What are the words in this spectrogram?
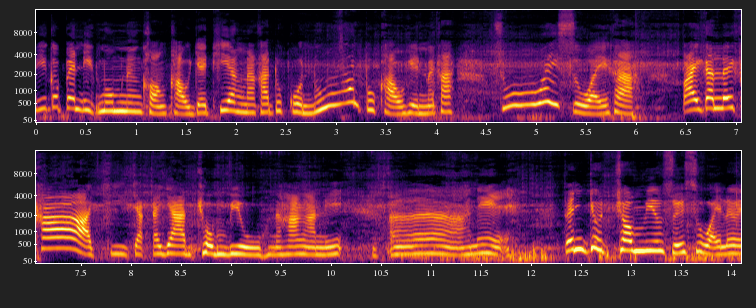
นี่ก็เป็นอีกมุมหนึ่งของเขายายเที่ยงนะคะ ทุกคนนู้นภูเขาเห็นไหมคะ สวยสวยค่ะ ไปกันเลยค่ะ ขี่จักรยานชมวิวนะคะ งานนี้อ่านี่ เป็นจุดชมวิวสวยๆเลย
